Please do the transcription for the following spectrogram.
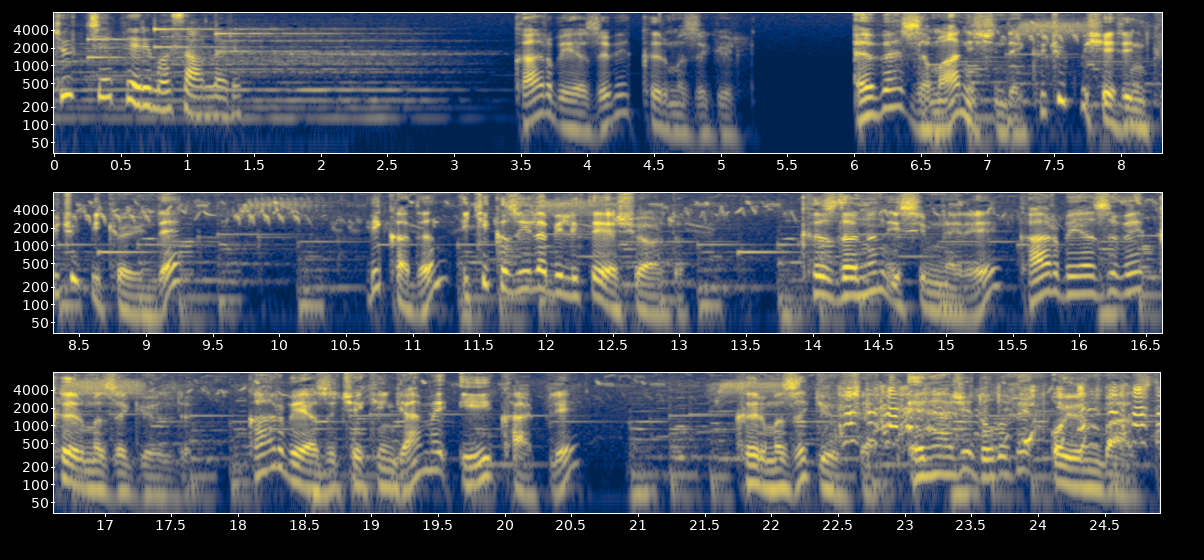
Türkçe Peri Masalları Kar beyazı ve kırmızı gül. Evvel zaman içinde küçük bir şehrin küçük bir köyünde bir kadın iki kızıyla birlikte yaşıyordu. Kızlarının isimleri Kar Beyazı ve Kırmızı Gül'dü. Kar Beyazı çekingen ve iyi kalpli, Kırmızı Gülse enerji dolu ve oyunbazdı.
